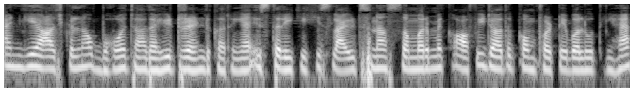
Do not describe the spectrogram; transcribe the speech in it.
एंड ये आजकल ना बहुत ज़्यादा ही ट्रेंड कर रही हैं। इस तरीके की स्लाइड्स ना समर में काफ़ी ज़्यादा कंफर्टेबल होती हैं।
